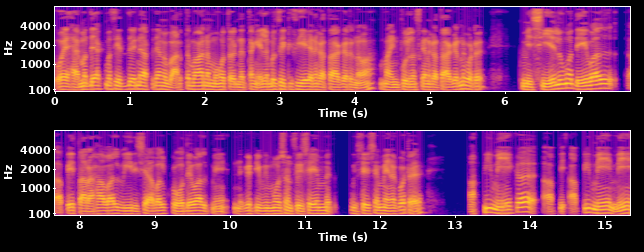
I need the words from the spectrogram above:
ඔය හැම දෙයක්ම සිද්ධ වෙන්නේ අපි දැන් වර්තමාන මොහොත නැත්නම් එලඹ සිටි සිය ගැන කතා කරනවා මයින්ඩ්ෆුල්නස් ගැන කතා කරනකොට මේ සියලුම දේවල් අපේ තරහවල් වීර්ෂාවල් ක්‍රෝධවල් මේ නෙගටිව් ඉමෝෂන්ස් විශේෂයෙන් විශේෂයෙන් එනකොට අපි මේක අපි අපි මේ මේ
